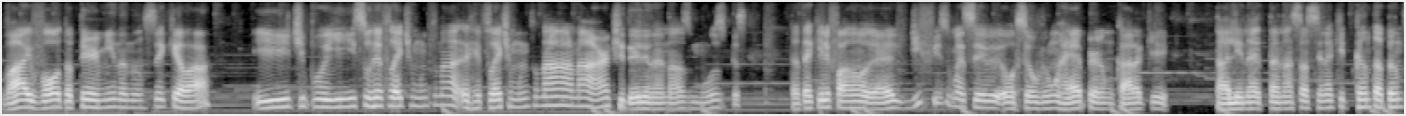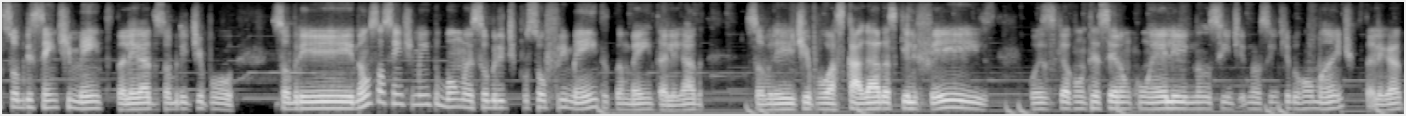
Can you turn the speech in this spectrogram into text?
vai, volta, termina, não sei que lá. E, tipo, e isso reflete muito na, reflete muito na, na arte dele, né? Nas músicas. Tanto é que ele fala, é difícil, mas você, você ouvir um rapper, um cara que tá ali, né? Tá nessa cena que canta tanto sobre sentimento, tá ligado? Sobre, tipo, sobre não só sentimento bom, mas sobre tipo sofrimento também, tá ligado? Sobre tipo as cagadas que ele fez, coisas que aconteceram com ele no, senti no sentido romântico, tá ligado?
